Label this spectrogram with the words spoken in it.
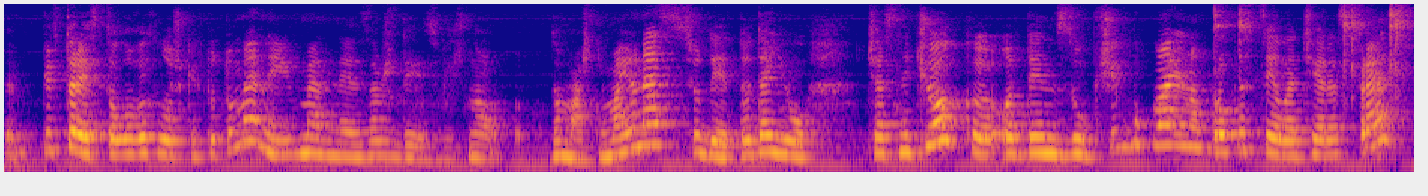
Е, Півтори столових ложки тут у мене, і в мене завжди, звісно, домашній майонез. Сюди додаю часничок, один зубчик буквально пропустила через прес.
